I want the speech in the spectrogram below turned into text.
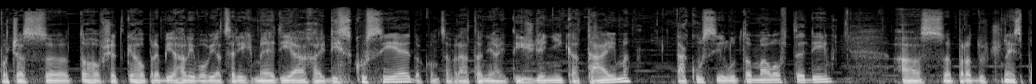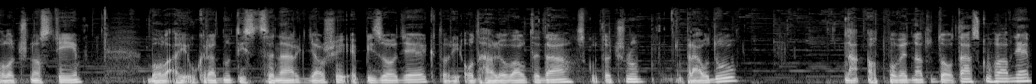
Počas e, toho všetkého prebiehali vo viacerých médiách aj diskusie, dokonca vrátane aj týždenníka Time. Takú sílu to malo vtedy a z produkčnej spoločnosti bol aj ukradnutý scenár k ďalšej epizóde, ktorý odhaľoval teda skutočnú pravdu na odpoveď na túto otázku hlavne.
